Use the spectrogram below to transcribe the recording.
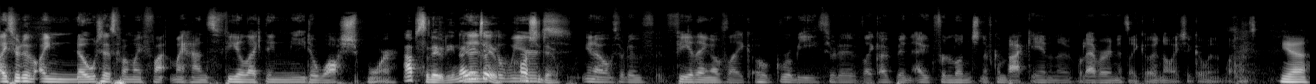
I sort of I notice when my fa- my hands feel like they need a wash more. Absolutely. No, you do. like a of course you do. you know, sort of feeling of like oh grubby, sort of like I've been out for lunch and I've come back in and whatever, and it's like oh no, I should go in and wash hands. yeah,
